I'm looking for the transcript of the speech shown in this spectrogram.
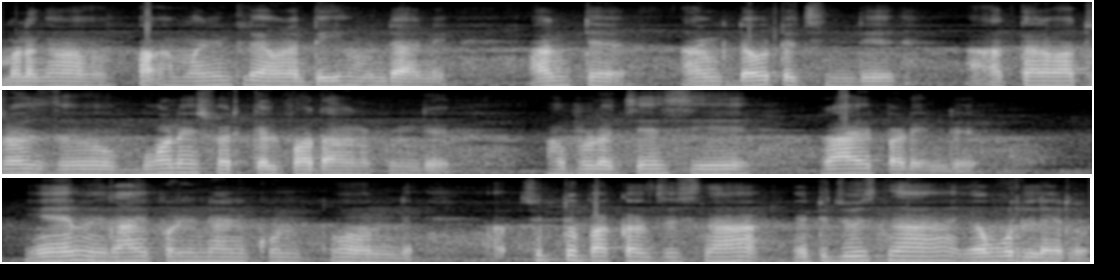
మన మన ఇంట్లో ఏమైనా దెయ్యం ఉందా అని. అంటే ఆమెకి డౌట్ వచ్చింది. ఆ తర్వాత రోజు భువనేశ్వర్కి వెళ్ళిపోదాం అనుకుంది. అప్పుడు వచ్చేసి రాయి పడింది. ఏమి రాయి పడింది అనుకుంటూ ఉంది. చుట్టుపక్కల చూసినా ఎటు చూసినా ఎవరు లేరు.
